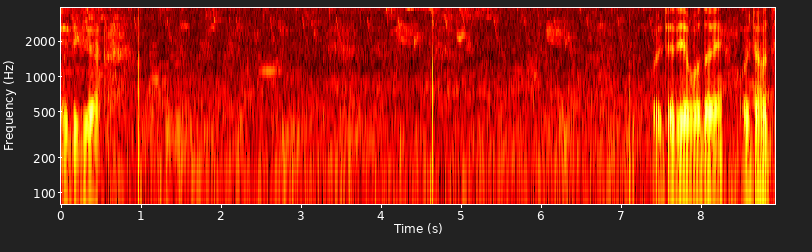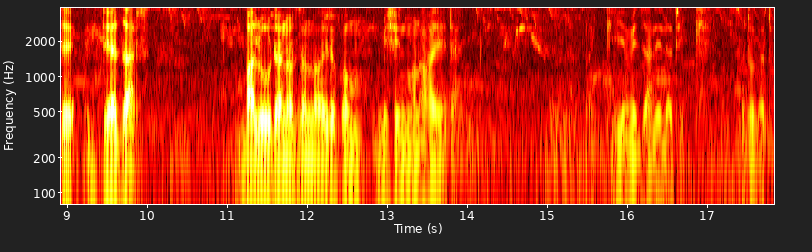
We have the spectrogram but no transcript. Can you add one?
ওইদিকে ওইটা দিয়ে বোধ ওইটা হচ্ছে ডেজার। বালু উঠানোর জন্য এরকম মেশিন মনে হয় এটা। কি আমি জানি না ঠিক ছোটোখাটো।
